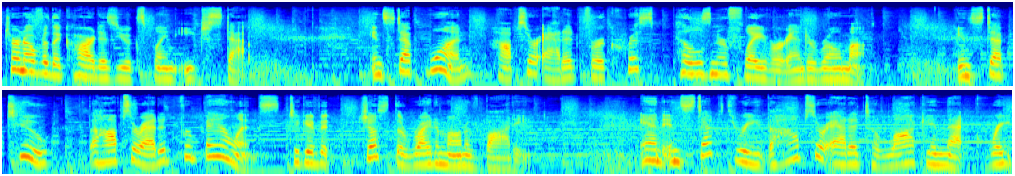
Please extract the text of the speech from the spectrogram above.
Turn over the card as you explain each step. In step one, hops are added for a crisp Pilsner flavor and aroma. In step two, the hops are added for balance to give it just the right amount of body. And in step three, the hops are added to lock in that great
